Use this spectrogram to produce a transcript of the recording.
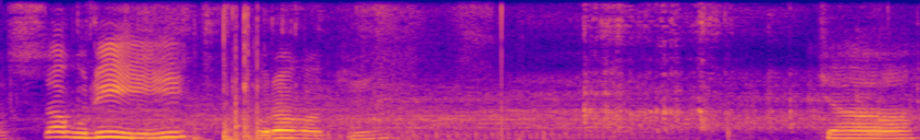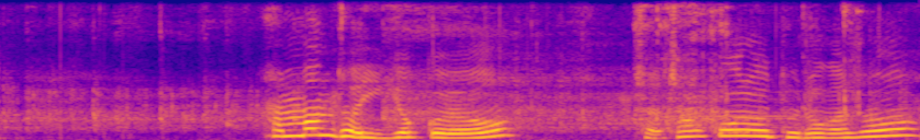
아싸구리 돌아가기. 자, 한 번 더 이겼고요. 자, 창고로 들어가서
